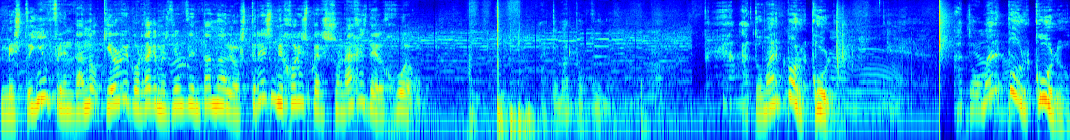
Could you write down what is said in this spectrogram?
Me estoy enfrentando... Quiero recordar que me estoy enfrentando a los tres mejores personajes del juego. Tomar por culo. A tomar por culo.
